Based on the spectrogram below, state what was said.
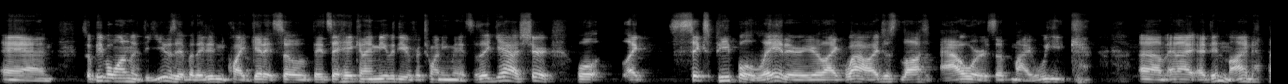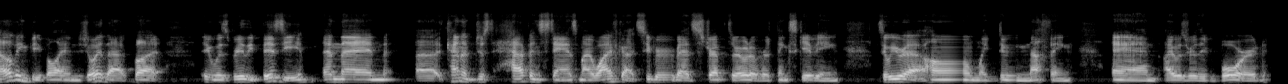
And so people wanted to use it, but they didn't quite get it. So they'd say, Hey, can I meet with you for 20 minutes? I was like, Yeah, sure. Well, like six people later, you're like, Wow, I just lost hours of my week. Um, and I, I, didn't mind helping people. I enjoyed that, but it was really busy. And then, uh, kind of just happenstance, my wife got super bad strep throat over Thanksgiving. So we were at home, like doing nothing. And I was really bored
